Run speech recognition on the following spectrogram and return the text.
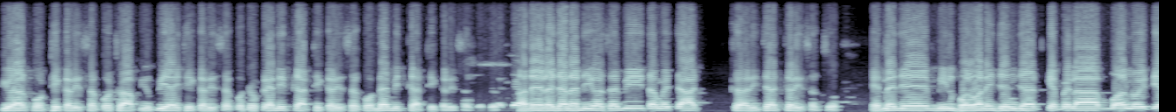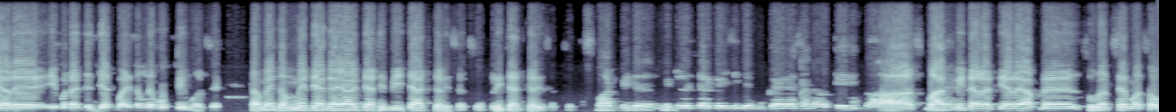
ક્યુઆર કોડથી કરી શકો છો, આપ યુપીઆઈ થી કરી શકો છો ક્રેડિટ કાર્ડથી કરી શકો ડેબિટ કાર્ડથી કરી શકો છો. અને રજાના દિવસે બી તમે ચાર્જ રિચાર્જ કરી શકશો. એટલે જે બિલ ભરવાની ઝંઝટ કે પેલા બંધ હોય ત્યારે એ બધા ઝંઝટમાંથી તમને મુક્તિ મળશે. તમે ગમે ત્યાં ગયા હોય ત્યાંથી બી ચાર્જ કરી શકશો રિચાર્જ કરી શકશો. સ્માર્ટ મીટર અત્યારે કઈ જગ્યાએ મુકાઈ રહ્યા છે અને કઈ રીતનું હા સ્માર્ટ મીટર અત્યારે આપણે સુરત શહેરમાં સૌ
